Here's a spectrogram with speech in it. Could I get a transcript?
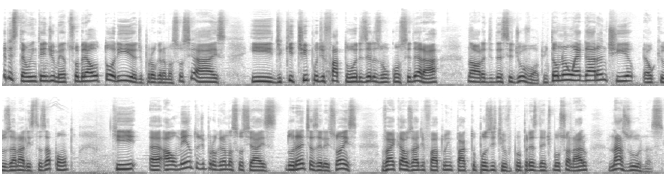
eles têm um entendimento sobre a autoria de programas sociais e de que tipo de fatores eles vão considerar na hora de decidir o voto. Então não é garantia, é o que os analistas apontam, que uh, aumento de programas sociais durante as eleições vai causar de fato um impacto positivo para o presidente Bolsonaro nas urnas.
